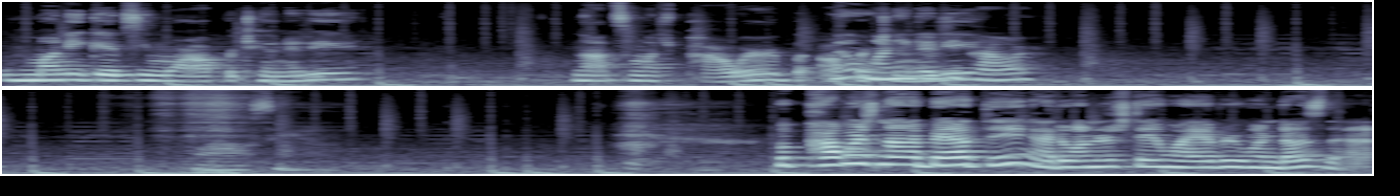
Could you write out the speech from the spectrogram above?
money gives you more opportunity? Not so much power, but opportunity. No, money gives you power. Wow, Sam. But power's not a bad thing. I don't understand why everyone does that.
